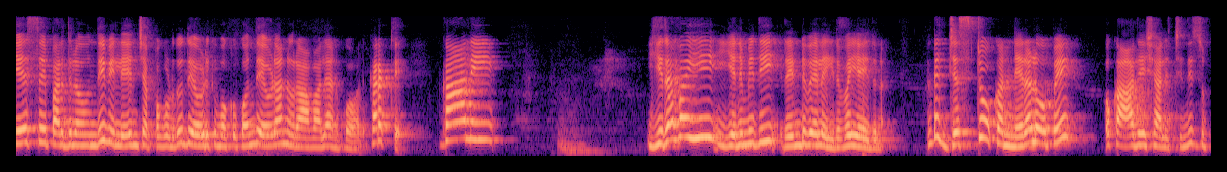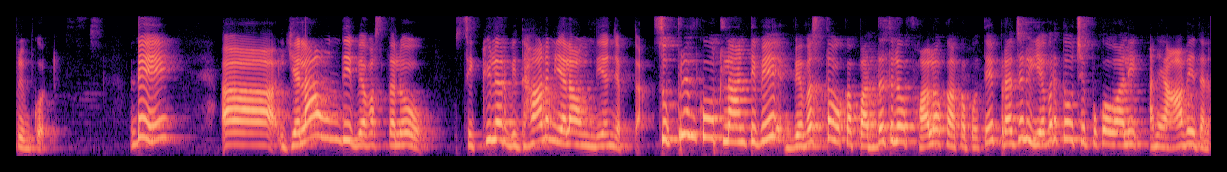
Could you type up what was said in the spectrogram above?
ఏఎస్ఐ పరిధిలో ఉంది వీళ్ళు ఏం చెప్పకూడదు దేవుడికి మొక్కుకొని దేవుడా నువ్వు రావాలి అనుకోవాలి. కరెక్టే. కానీ ఇరవై ఎనిమిది రెండు వేల ఇరవై ఐదున అంటే జస్ట్ ఒక నెలలోపే ఒక ఆదేశాలు ఇచ్చింది సుప్రీంకోర్టు. అంటే ఎలా ఉంది వ్యవస్థలో సెక్యులర్ విధానం ఎలా ఉంది అని చెప్తా. సుప్రీంకోర్టు లాంటివే వ్యవస్థ ఒక పద్ధతిలో ఫాలో కాకపోతే ప్రజలు ఎవరితో చెప్పుకోవాలి అనే ఆవేదన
